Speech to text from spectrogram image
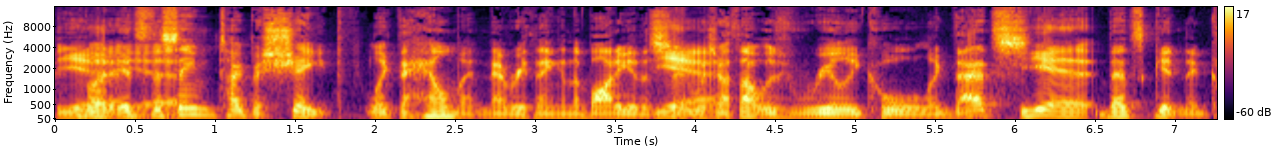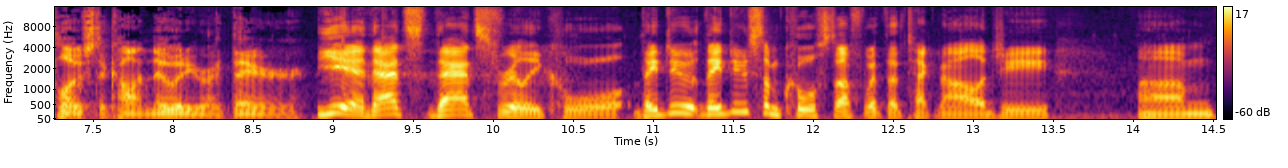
yeah. but it's yeah. the same type of shape, like the helmet and everything, and the body of the suit, Yeah. which I thought was really cool. Like that's Yeah. that's getting it close to continuity right there. Yeah, that's that's really cool. They do they do some cool stuff with the technology. Um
